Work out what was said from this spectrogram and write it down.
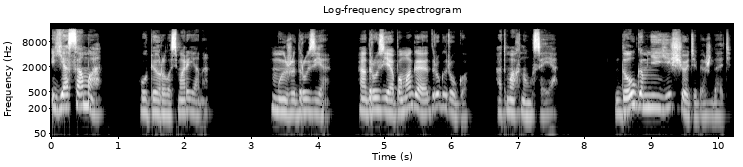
«Я сама», — уперлась Марьяна. «Мы же друзья, а друзья помогают друг другу», — отмахнулся я. «Долго мне еще тебя ждать?»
